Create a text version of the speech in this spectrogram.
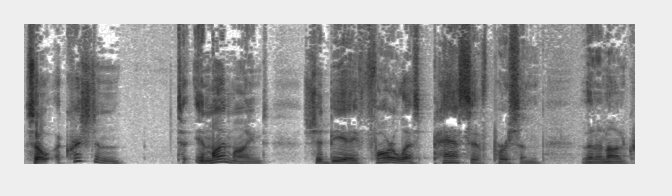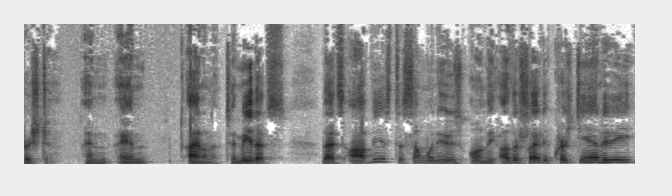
So a Christian, to, in my mind, should be a far less passive person than a non-Christian. And and I don't know. To me, that's that's obvious. To someone who's on the other side of Christianity,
